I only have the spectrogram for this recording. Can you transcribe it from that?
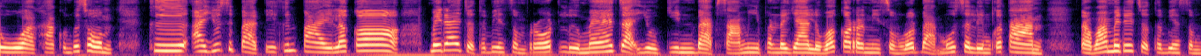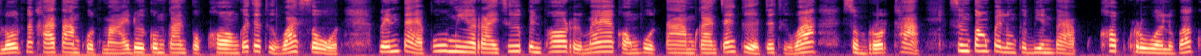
ตัวค่ะ คุณผู้ชม คืออายุ 18 ปีขึ้นไปแล้วก็ไม่ได้จดทะเบียนสมรส หรือแม้จะอยู่กินแบบสามีภรรยา หรือว่ากรณีสมรสแบบมุสลิมก็ตาม แต่ว่าไม่ได้จดทะเบียนสมรสนะคะ ตามกฎหมาย โดยกรมการปกครองก็จะถือว่าโสด เว้นแต่ผู้มีรายชื่อเป็นพ่อหรือแม่ของบุตรตาม การแจ้งเกิดจะถือว่าสมรสค่ะ ซึ่งต้องไปลงทะเบียนแบบครอบครัว หรือว่าค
